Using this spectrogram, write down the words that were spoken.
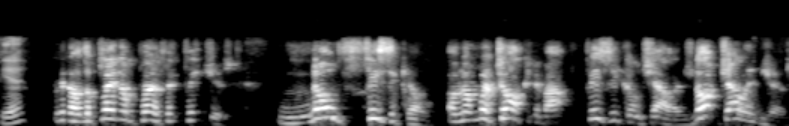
yeah. You know, they're playing on perfect pitches. No physical. I mean, we're talking about physical challenge, not challenges.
